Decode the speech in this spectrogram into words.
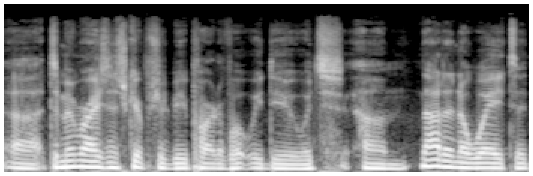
uh, to memorizing scripture to be part of what we do, which um, not in a way to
